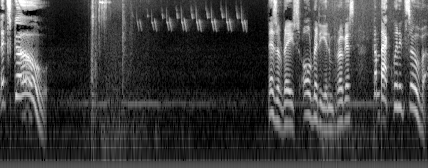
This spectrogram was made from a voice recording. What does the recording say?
Let's go! There's a race already in progress. Come back when it's over.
